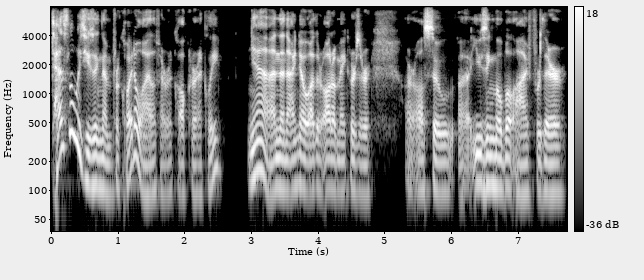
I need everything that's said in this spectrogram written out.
Tesla was using them for quite a while, if I recall correctly. Yeah, and then I know other automakers are are also uh, using Mobileye for their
